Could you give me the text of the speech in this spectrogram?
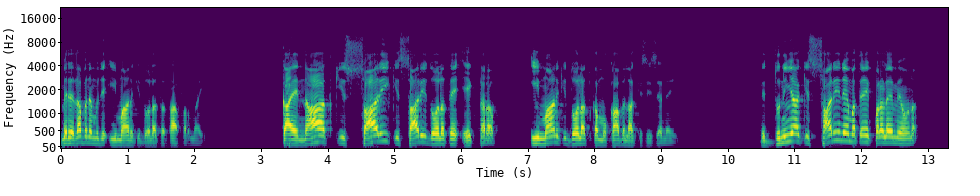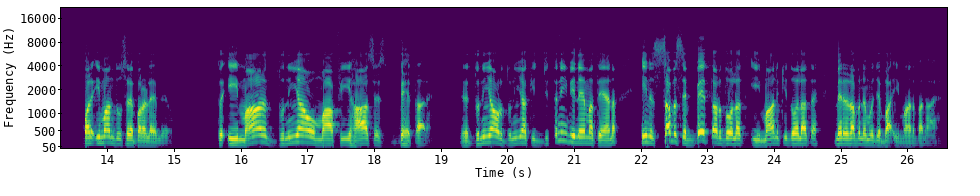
میرے رب نے مجھے ایمان کی دولت عطا فرمائی۔ کائنات کی ساری کی ساری دولتیں ایک طرف ایمان کی دولت کا مقابلہ کسی سے نہیں۔ دنیا کی ساری نعمتیں ایک پرڑے میں ہونا اور ایمان دوسرے پرڑے میں ہو تو ایمان دنیا و معافیہ سے بہتر ہے۔ یعنی دنیا اور دنیا کی جتنی بھی نعمتیں ہیں نا، ان سب سے بہتر دولت ایمان کی دولت ہے۔ میرے رب نے مجھے با ایمان بنایا۔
